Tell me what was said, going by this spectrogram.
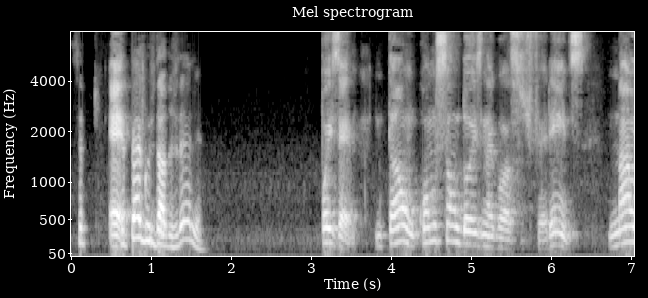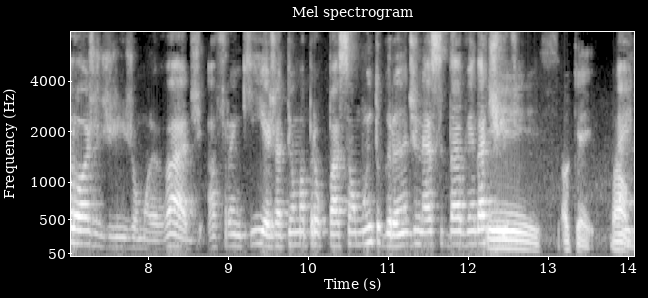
Você, É. você pega os dados dele? Pois é. Então, como são dois negócios diferentes, na loja de João Molevade, a franquia já tem uma preocupação muito grande nessa da venda ativa. Isso, ok. Vamos. né?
